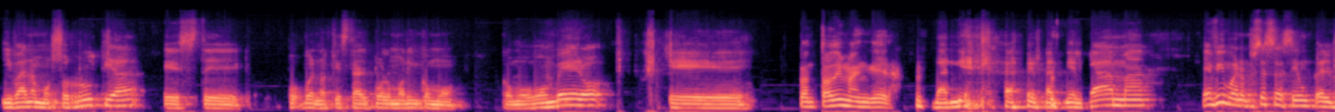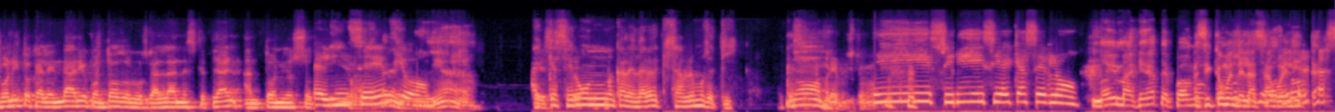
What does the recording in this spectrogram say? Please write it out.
Ivana Mosorrutia, este, bueno, aquí está el Polo Morín como, como bombero. eh, Con todo y manguera. Daniel, Daniel Gama. En fin, bueno, pues es así un- el bonito calendario con todos los galanes que traen. Antonio Sotelo. El incendio. Hay que Este- hacer un calendario de quizá hablemos de ti. Que No, hombre, pues, Sí, sí, sí, hay que hacerlo. No, imagínate, pongo. Así como el de las foto. abuelitas.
